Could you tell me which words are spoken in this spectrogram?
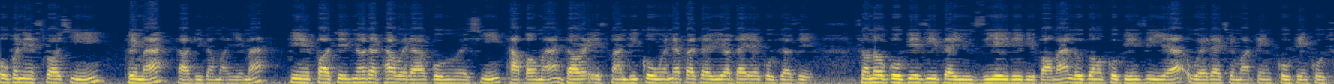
opening store ရှိရင် payment ဒါဒီတော့မှရေးမှာပြီးရင် purchase နောက်တစ်ထားဝယ်တာကိုဝယ်ရှိရင်ထားပေါင်းမှာ direct expand ဒီကိုဝင်နဲ့ပတ်သက်ပြီးတော့တိုက်ရိုက်ကိုပြစီကျွန်တော်ကိုပစ္စည်းတဲ့ယူ ZA လေးတွေပါမယ်လို့တော့ကိုပစ္စည်းရဲ့ဝယ်တဲ့အချိန်မှာတင်ကိုတင်ကိုချ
